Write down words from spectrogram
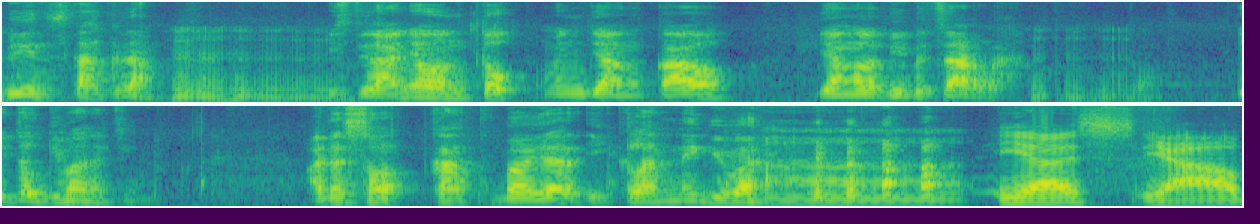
di Instagram. Istilahnya untuk menjangkau yang lebih besar lah. Itu gimana cing? Ada shortcut bayar iklan nih gimana? Ah, iya s- ya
